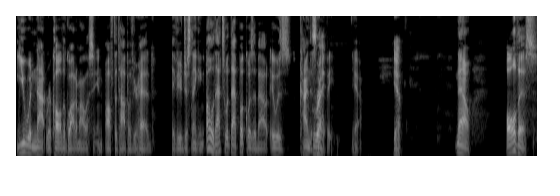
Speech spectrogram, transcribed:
you would not recall the Guatemala scene off the top of your head if you're just thinking, oh, that's what that book was about. It was kind of Right. Yeah. Yeah. Now, all this,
